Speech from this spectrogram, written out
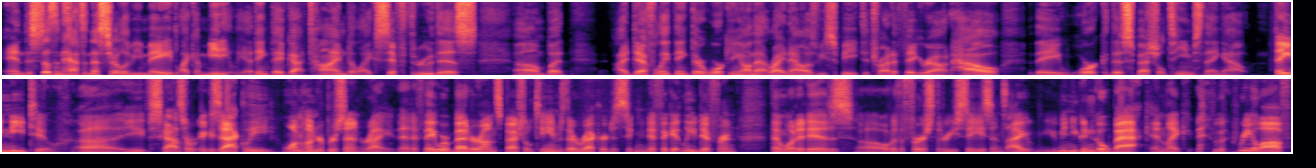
And this doesn't have to necessarily be made like immediately. I think they've got time to like sift through this. Um, but I definitely think they're working on that right now as we speak to try to figure out how they work this special teams thing out. They need to. Uh, Scott's exactly 100% right that if they were better on special teams, their record is significantly different than what it is uh, over the first three seasons. I, I mean, you can go back and like reel off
